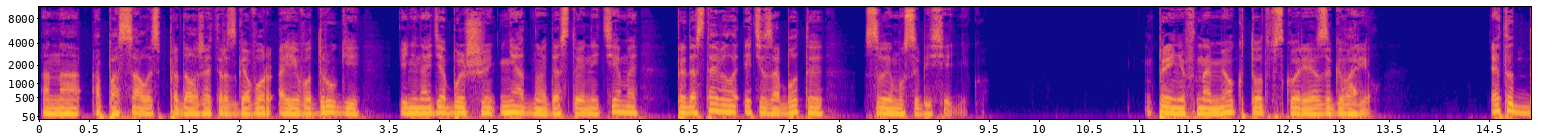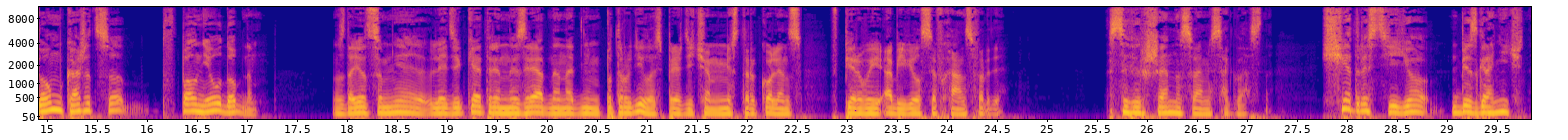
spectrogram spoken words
Она опасалась продолжать разговор о его друге и, не найдя больше ни одной достойной темы, предоставила эти заботы своему собеседнику. Приняв намек, тот вскоре заговорил. «Этот дом кажется вполне удобным. Сдается мне, леди Кэтрин изрядно над ним потрудилась, прежде чем мистер Коллинз впервые объявился в Хансфорде. Совершенно с вами согласна. Щедрость ее безгранична.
